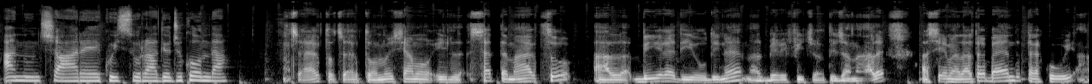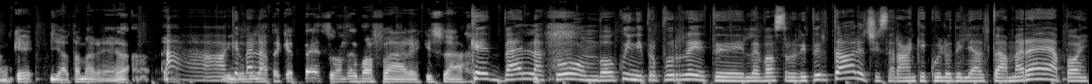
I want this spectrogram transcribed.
annunciare qui su Radio Gioconda? Certo, certo, noi siamo il 7 marzo al Bire di Udine, al birrificio artigianale, assieme ad altre band, tra cui anche gli Alta Marea. Ah, che bella che pezzo andremo a fare, chissà. Che bella combo! Quindi proporrete il vostro repertorio, ci sarà anche quello degli Alta Marea, poi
